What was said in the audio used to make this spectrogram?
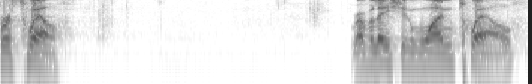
Verse 12. Revelation 1 12.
